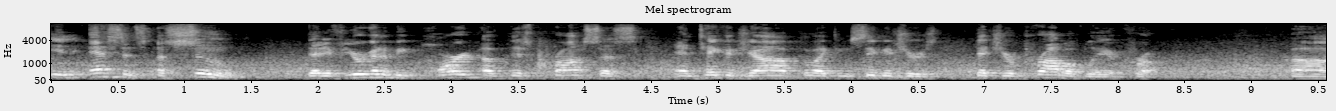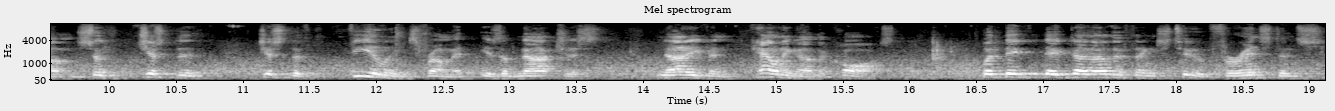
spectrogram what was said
in essence, assume that if you're going to be part of this process and take a job collecting signatures, that you're probably a crook. Um, so just the just the feelings from it is obnoxious, not even counting on the cost. But they've, they've done other things too. For instance,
